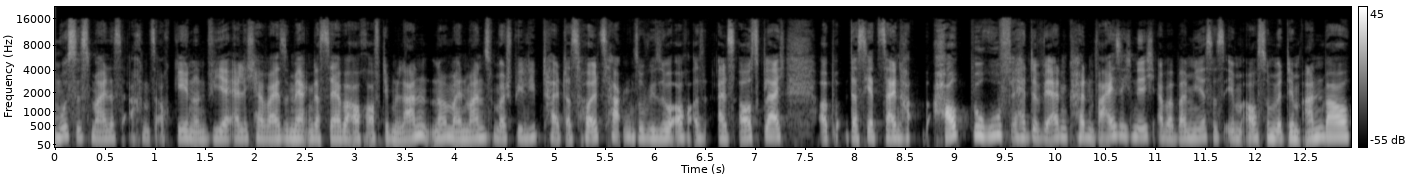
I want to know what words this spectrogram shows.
muss es meines Erachtens auch gehen. Und wir ehrlicherweise merken das selber auch auf dem Land. Ne? Mein Mann zum Beispiel liebt halt das Holzhacken sowieso auch als Ausgleich. Ob das jetzt sein Hauptberuf hätte werden können, weiß ich nicht. Aber bei mir ist es eben auch so mit dem Anbau.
